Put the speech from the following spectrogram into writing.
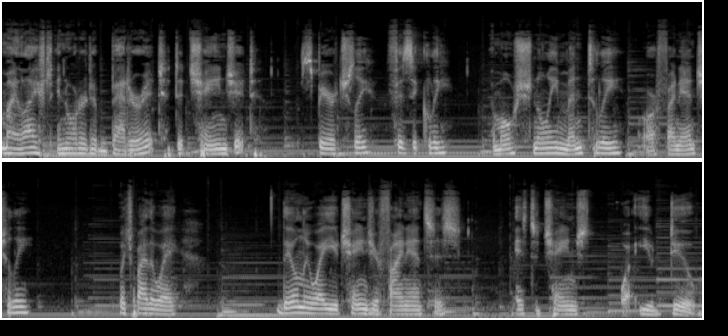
my life in order to better it, to change it spiritually, physically, emotionally, mentally, or financially. Which, by the way, the only way you change your finances is to change what you do.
